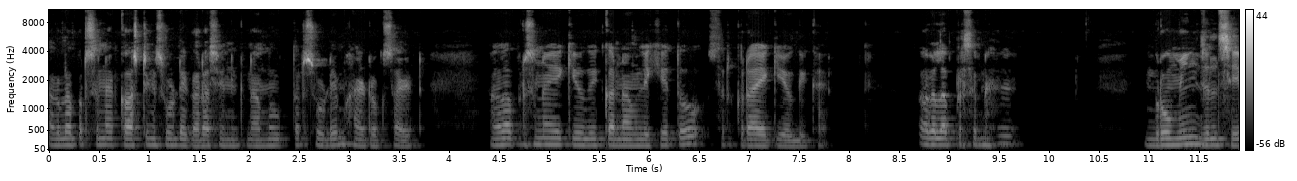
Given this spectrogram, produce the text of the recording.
अगला प्रश्न है कास्टिंग सोडे का रासायनिक नाम है, उत्तर सोडियम हाइड्रोक्साइड अगला प्रश्न है, एक यौगिक का नाम लिखिए तो शर्करा एक यौगिक है। अगला प्रश्न है, ब्रोमीन जल से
